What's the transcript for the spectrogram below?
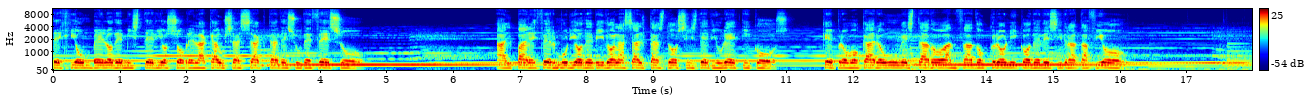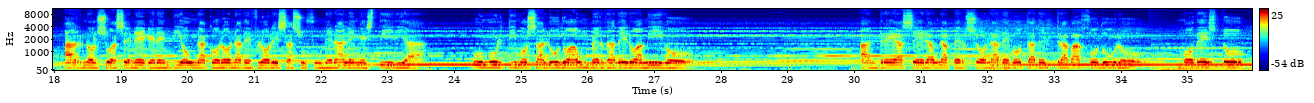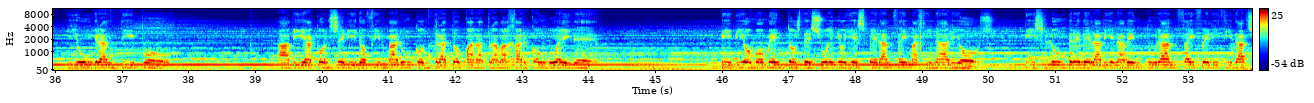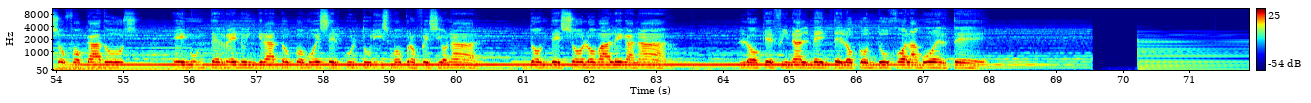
tejió un velo de misterio sobre la causa exacta de su deceso. Al parecer murió debido a las altas dosis de diuréticos que provocaron un estado avanzado crónico de deshidratación. Arnold Schwarzenegger envió una corona de flores a su funeral en Estiria, un último saludo a un verdadero amigo. Andreas era una persona devota del trabajo duro, modesto y un gran tipo. Había conseguido firmar un contrato para trabajar con Weider. Vivió momentos de sueño y esperanza imaginarios, vislumbre de la bienaventuranza y felicidad sofocados en un terreno ingrato como es el culturismo profesional, donde solo vale ganar lo que finalmente lo condujo a la muerte.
